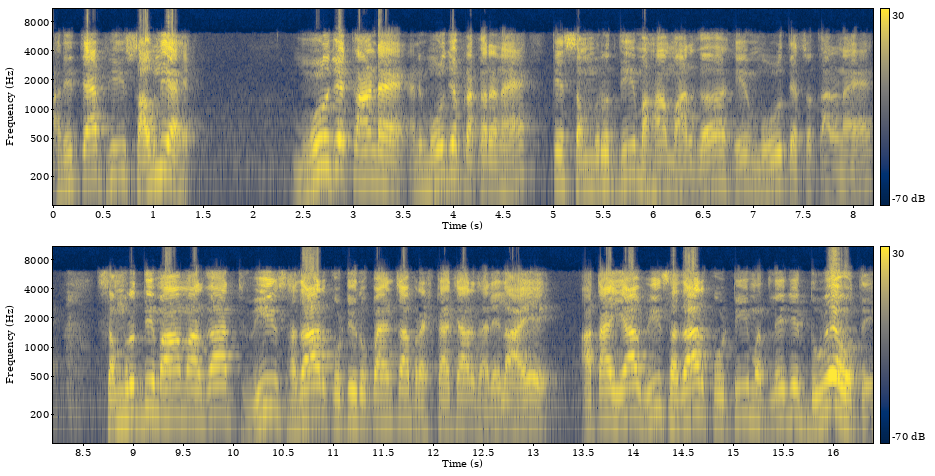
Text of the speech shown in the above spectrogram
हनी ट्रॅप ही सावली आहे. मूळ जे कांड आहे आणि मूळ जे प्रकरण आहे ते समृद्धी महामार्ग हे मूळ त्याचं कारण आहे. समृद्धी महामार्गात वीस हजार कोटी रुपयांचा भ्रष्टाचार झालेला आहे. आता या वीस हजार कोटीमधले जे दुवे होते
